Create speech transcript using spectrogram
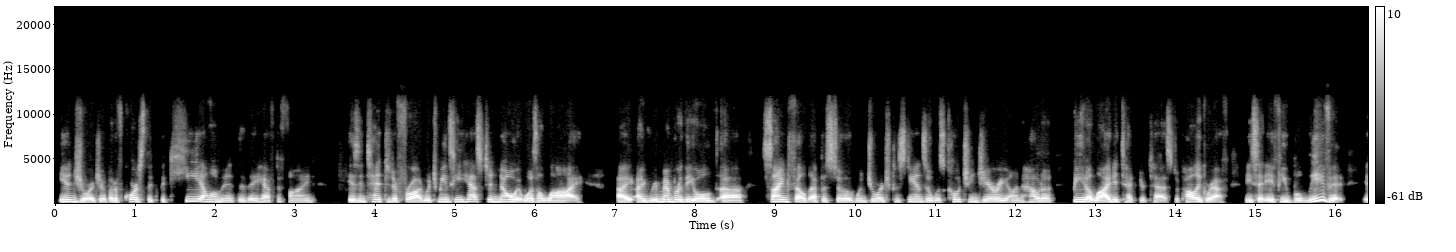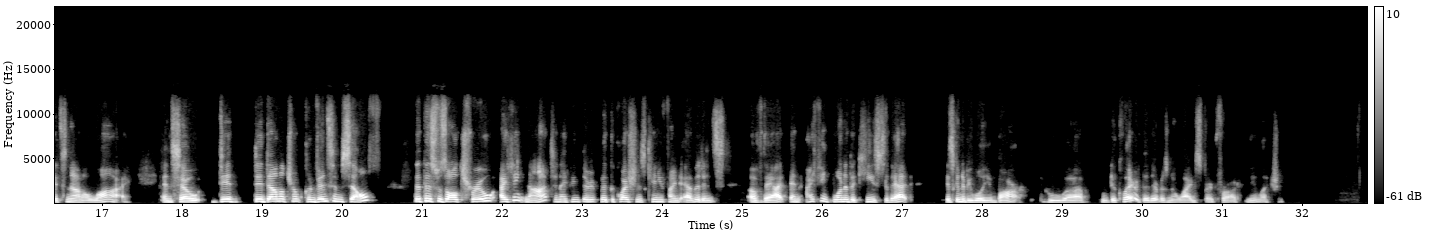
in Georgia. But of course, the, the key element that they have to find is intent to defraud, which means he has to know it was a lie. I, I remember the old uh, Seinfeld episode when George Costanza was coaching Jerry on how to beat a lie detector test, a polygraph. And he said, if you believe it, it's not a lie. And so, did did Donald Trump convince himself that this was all true? I think not. And I think there, but the question is, can you find evidence of that? And I think one of the keys to that is going to be William Barr, who uh, who declared that there was no widespread fraud in the election.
